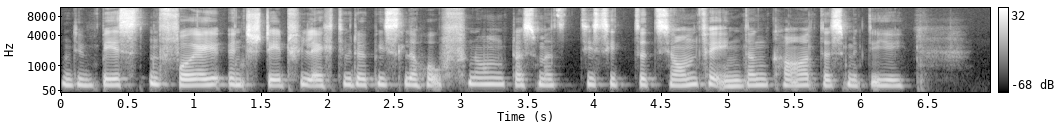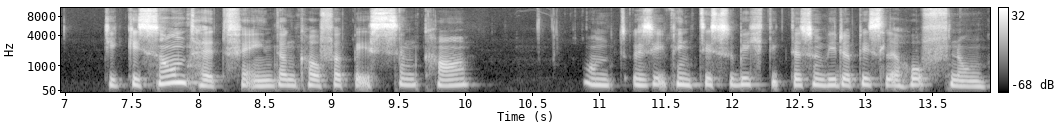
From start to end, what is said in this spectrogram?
Und im besten Fall entsteht vielleicht wieder ein bisschen Hoffnung, dass man die Situation verändern kann, dass man die, die Gesundheit verändern kann, verbessern kann. Und also ich finde es so wichtig, dass man wieder ein bisschen Hoffnung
